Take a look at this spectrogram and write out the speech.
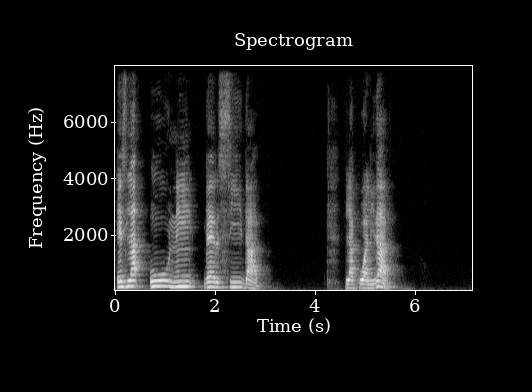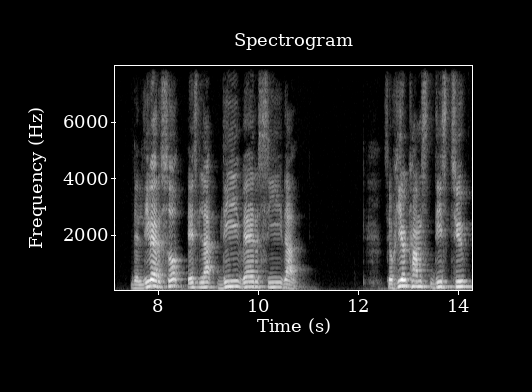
es la universidad. La cualidad del diverso es la diversidad. So here comes these two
